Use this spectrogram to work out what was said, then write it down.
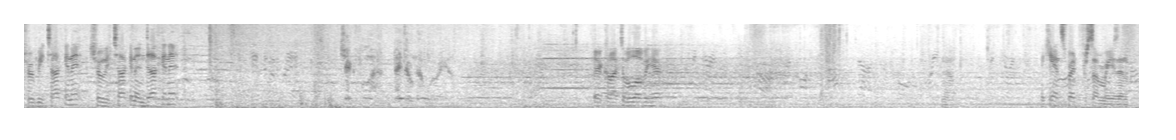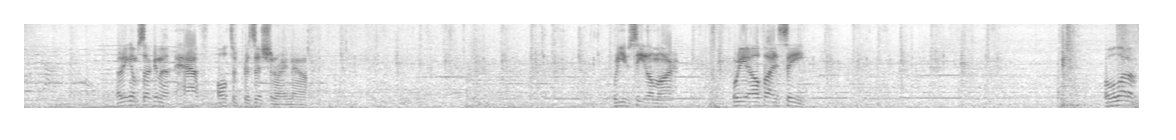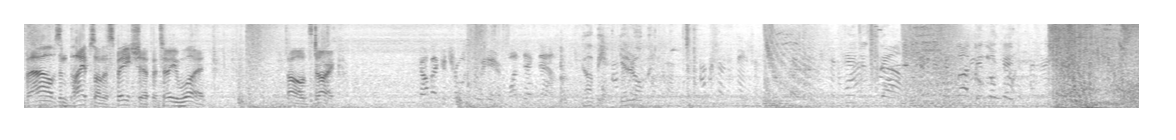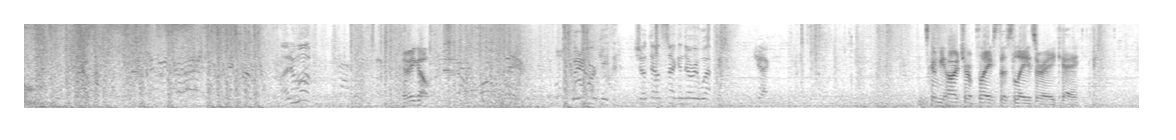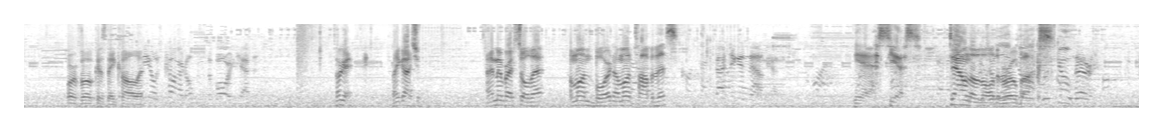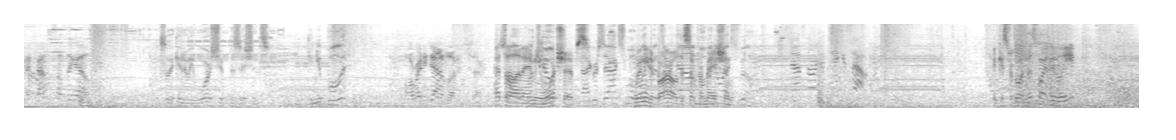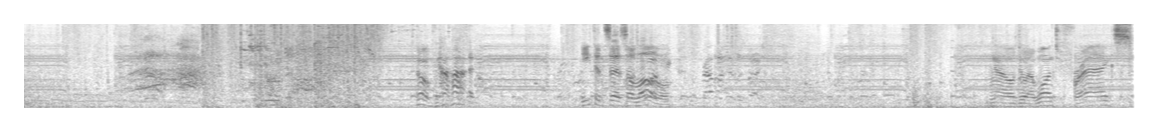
Should we be tucking it? Should we be tucking and ducking it? Check fire. I don't know where we are. They're collectible over here? No. I can't sprint for some reason. I think I'm stuck in a half altered position right now. What do you see, Omar? What do you Alpha I see? A whole lot of valves and pipes on a spaceship, I tell you what. Oh, it's dark. Combat controls through here. One deck down. Copy. Get it open. Action station. down. Enemies been located. Light him up. There you go. Good work, Ethan. Shut down secondary weapons. Check. It's gonna be hard to replace this laser AK. Or Volk as they call it. Leo's card opens the board, Captain. Okay, I got you. I remember I stole that. I'm on board. I'm on top of this. Patching in now, Captain. Yes, yes. Download all the Lock. Robux. Let's go. I found something else. Looks like enemy warship positions. Can you pull it? Already downloaded, sir. That's a lot of enemy go. warships. We're gonna need to borrow this down, moving to information. Westville. Staff Sergeant, take us out. I guess we're going this way to leave. Oh God! Ethan says hello. Now, do I want frags?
